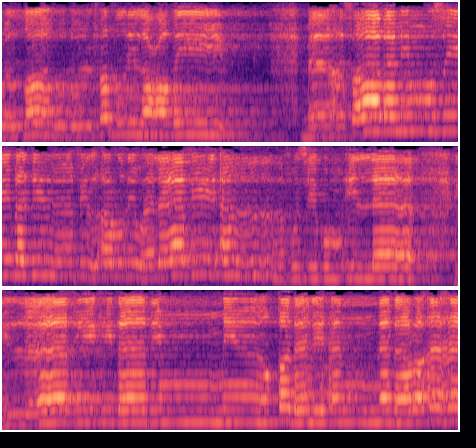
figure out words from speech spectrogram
والله ذو الفضل العظيم. ما أصاب من مصيبة في الأرض ولا في أنفسكم إلا, إلا في كتاب من قبل أن نبراها.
